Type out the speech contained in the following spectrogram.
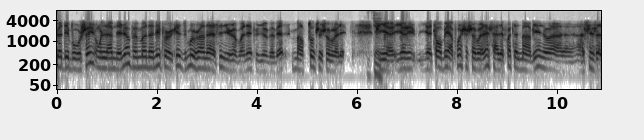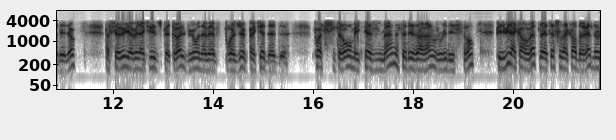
l'a débauché, on l'a amené là, puis à un moment donné, Perkins dit Moi, j'en ai assez des Japonais, puis le bébé, il m'en retourne chez Chevrolet. Puis euh, il, a, il est tombé à point chez Chevrolet, ça allait pas tellement bien là, à, à ces années-là. Parce que là, il y avait la crise du pétrole, puis là, on avait produit un paquet de, de pas de citron, mais quasiment, c'était des oranges au lieu des citrons. Puis lui, la corvette, là, était sur la corde raide, là,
